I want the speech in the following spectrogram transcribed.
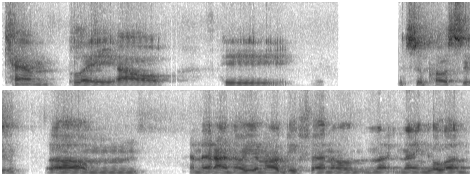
can play how he supposed to. Um, and then I know you're not a big fan of Nainggolan,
